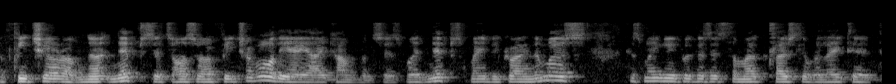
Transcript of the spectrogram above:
a feature of NIPS, it's also a feature of all the AI conferences, where NIPS may be growing the most, because maybe because it's the most closely related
